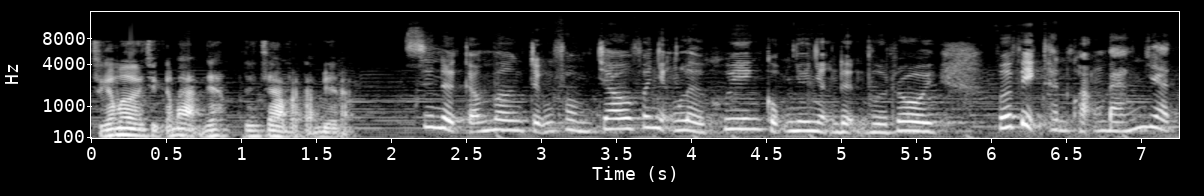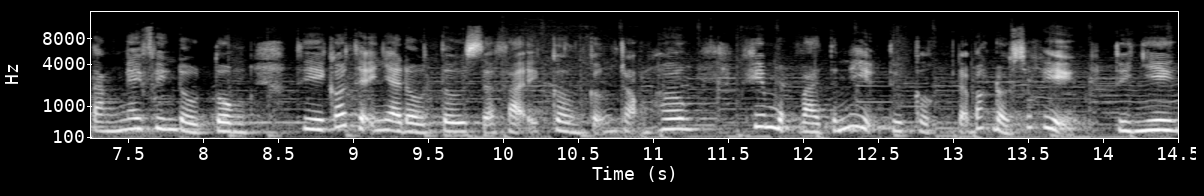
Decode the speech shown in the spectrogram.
Xin cảm ơn chị các bạn nhé. Xin chào và tạm biệt ạ. Xin được cảm ơn trưởng phòng Châu với những lời khuyên cũng như nhận định vừa rồi. Với việc thanh khoản bán gia tăng ngay phiên đầu tuần thì có thể nhà đầu tư sẽ phải cần cẩn trọng hơn khi một vài tín hiệu tiêu cực đã bắt đầu xuất hiện. Tuy nhiên,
